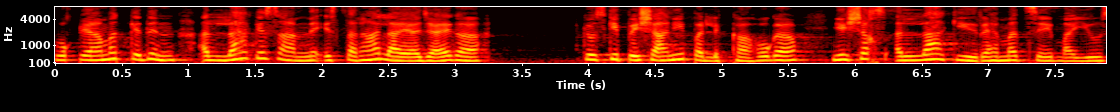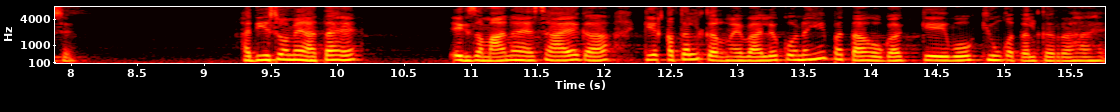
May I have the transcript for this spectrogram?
وہ قیامت کے دن اللہ کے سامنے اس طرح لایا جائے گا کہ اس کی پیشانی پر لکھا ہوگا، یہ شخص اللہ کی رحمت سے مایوس ہے حدیثوں میں آتا ہے، ایک زمانہ ایسا آئے گا کہ قتل کرنے والے کو نہیں پتا ہوگا کہ وہ کیوں قتل کر رہا ہے،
